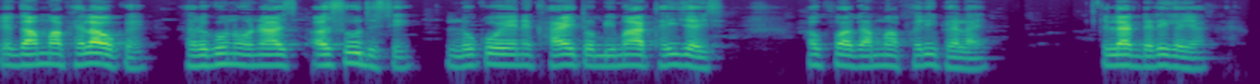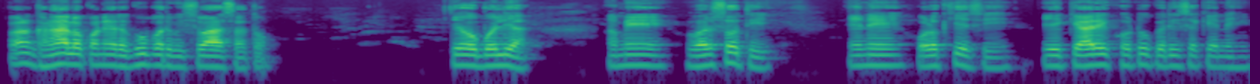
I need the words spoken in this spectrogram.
કે, ગામમાં ફેલાવો કે, રઘુનું અનાજ અશુદ્ધ છે. લોકો એને ખાય તો બીમાર થઈ જાય છે. અફવા ગામમાં ફરી ફેલાય. કેટલાક ડરી ગયા, પણ ઘણા લોકોને રઘુ પર વિશ્વાસ હતો. તેઓ બોલ્યા, અમે વર્ષોથી એને ઓળખીએ છીએ. એ ક્યારેય ખોટું કરી શકે નહીં.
